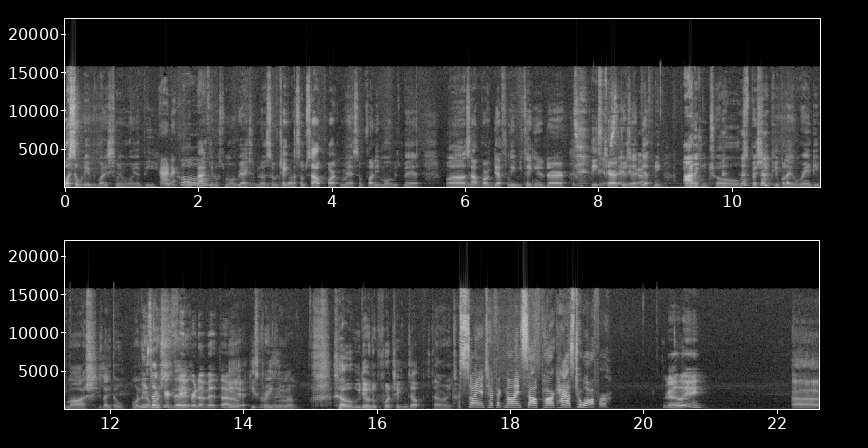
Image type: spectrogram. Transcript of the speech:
What's up with everybody? It's Mario B. And I'm Nicole. back with some more reaction videos. So we're checking out some South Park, man. Some funny moments, man. Uh, South Park definitely be taking it there. These Yes, characters are definitely out of control. Especially people like Randy Marsh. He's like the one of He's the like worst your at that. favorite of it, though. Yeah, he's crazy, man. So we do look forward to checking it out. Let's right scientific mind South Park has to offer. Really? Uh,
